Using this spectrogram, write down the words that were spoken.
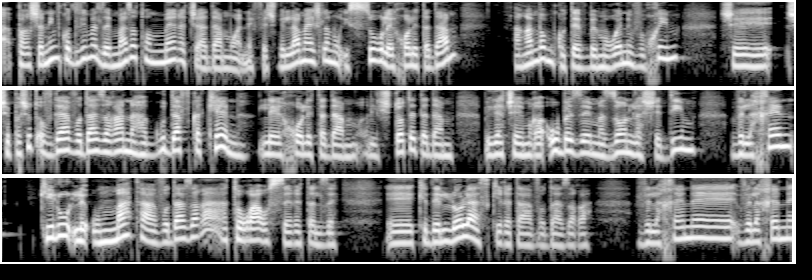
הפרשנים כותבים על זה, מה זאת אומרת שהדם הוא הנפש, ולמה יש לנו איסור לאכול את הדם? הרמב"ם כותב במורה נבוכים, ש, שפשוט עובדי עבודה זרה נהגו דווקא כן לאכול את הדם, לשתות את הדם, בגלל שהם ראו בזה מזון לשדים, ולכן כאילו לעומת העבודה זרה, התורה אוסרת על זה, אה, כדי לא להזכיר את העבודה זרה. ולכן, אה, ולכן, אה,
